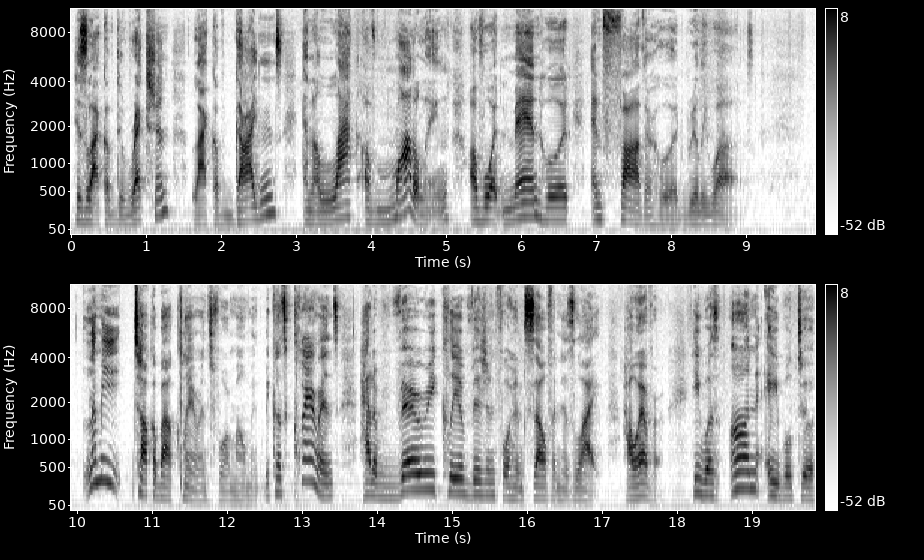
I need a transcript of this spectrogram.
his lack of direction, lack of guidance, and a lack of modeling of what manhood and fatherhood really was. Let me talk about Clarence for a moment because Clarence had a very clear vision for himself and his life. However, he was unable to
